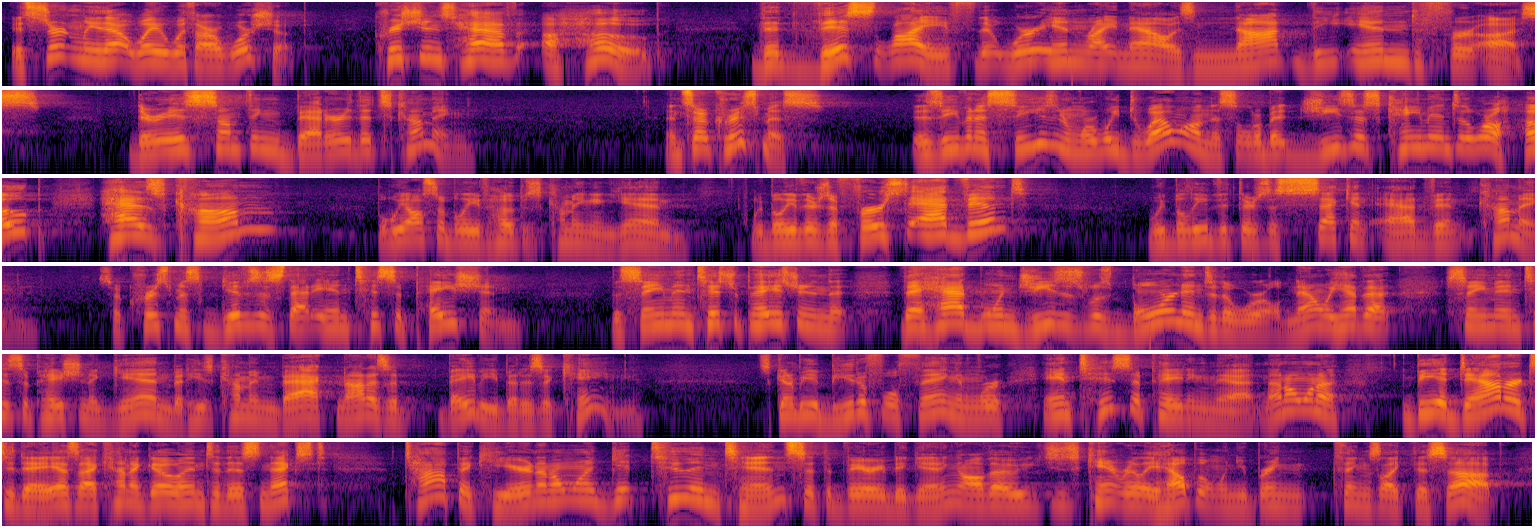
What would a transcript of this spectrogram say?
It's certainly that way with our worship. Christians have a hope that this life that we're in right now is not the end for us. There is something better that's coming. And so, Christmas is even a season where we dwell on this a little bit. Jesus came into the world. Hope has come, but we also believe hope is coming again. We believe there's a first advent we believe that there's a second advent coming. So Christmas gives us that anticipation, the same anticipation that they had when Jesus was born into the world. Now we have that same anticipation again, but he's coming back not as a baby, but as a king. It's going to be a beautiful thing, and we're anticipating that. And I don't want to be a downer today as I kind of go into this next topic here, and I don't want to get too intense at the very beginning, although you just can't really help it when you bring things like this up.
